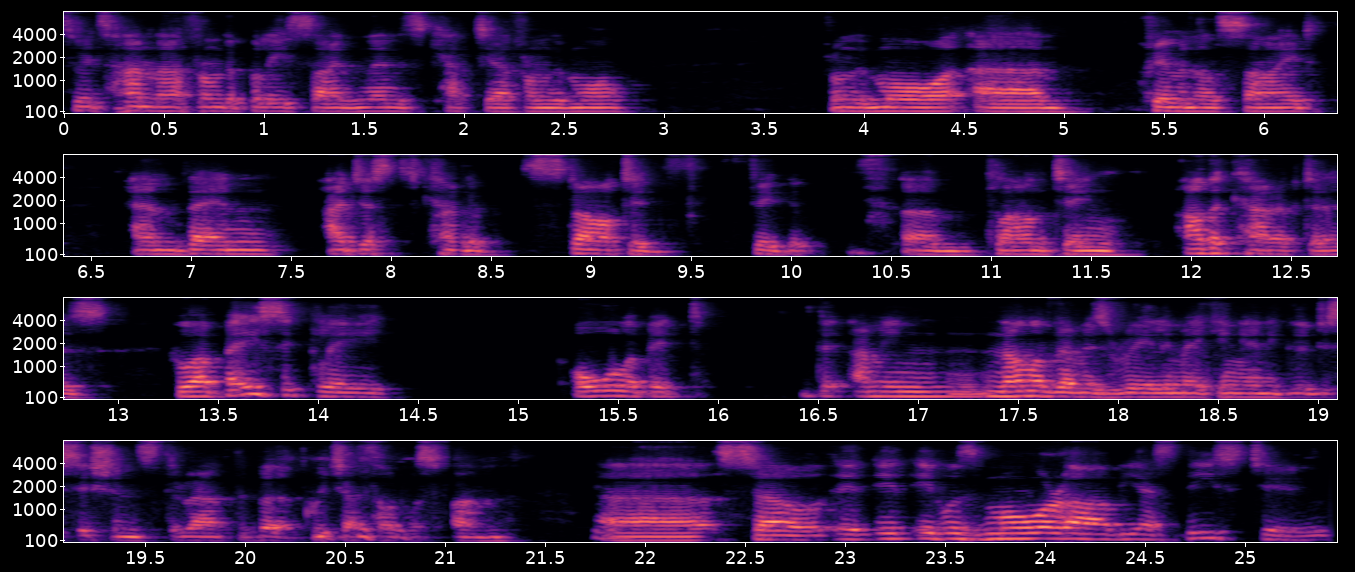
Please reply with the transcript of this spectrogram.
so it's Hanna from the police side, and then it's Katja from the more from the more um, criminal side, and then I just kind of started figure, um, planting other characters who are basically all a bit I mean, none of them is really making any good decisions throughout the book, which I thought was fun. Uh, so it, it, it, was more of, yes, these two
